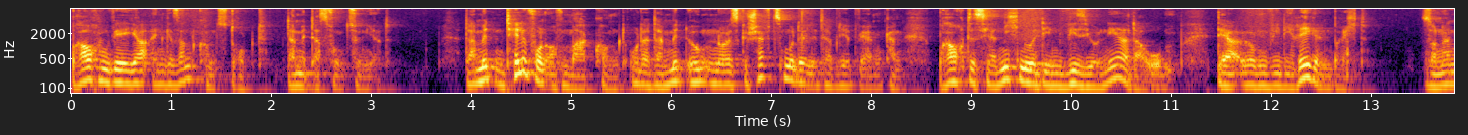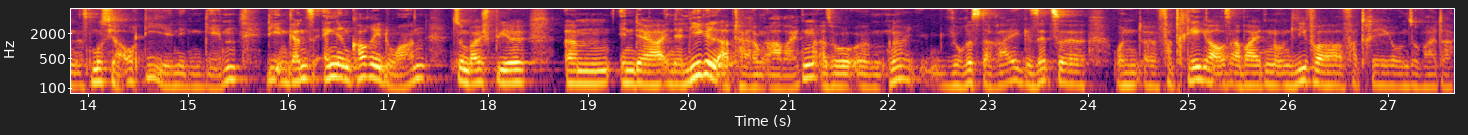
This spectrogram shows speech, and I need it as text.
brauchen wir ja ein Gesamtkonstrukt, damit das funktioniert damit ein Telefon auf den Markt kommt oder damit irgendein neues Geschäftsmodell etabliert werden kann, braucht es ja nicht nur den Visionär da oben, der irgendwie die Regeln bricht, sondern es muss ja auch diejenigen geben, die in ganz engen Korridoren zum Beispiel ähm, in der, in der Legal-Abteilung arbeiten, also ähm, ne, Juristerei, Gesetze und äh, Verträge ausarbeiten und Lieferverträge und so weiter.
